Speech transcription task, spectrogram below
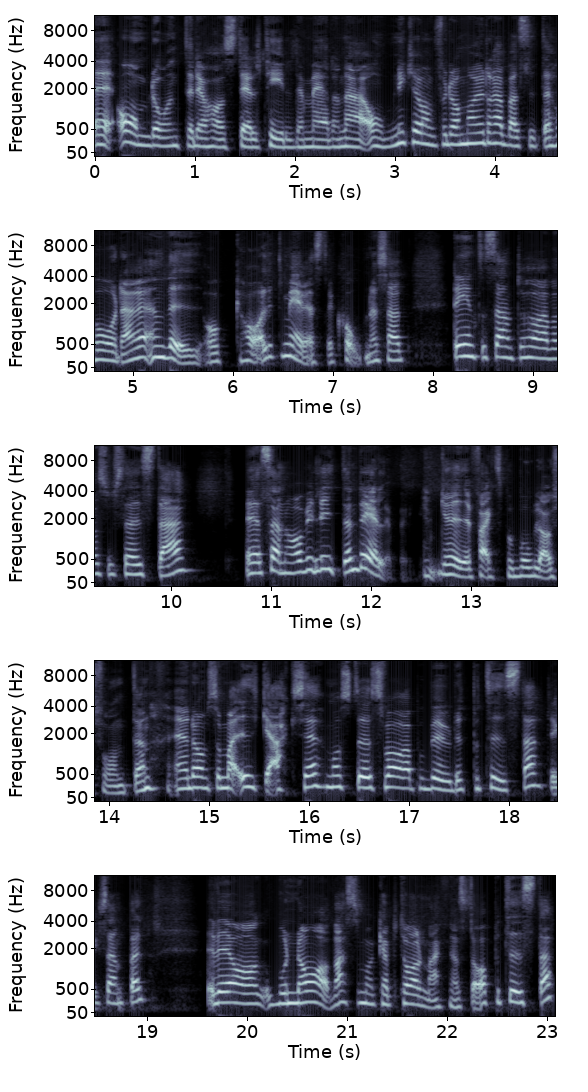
Eh, om då inte det har ställt till det med den här omikron, för de har ju drabbats lite hårdare än vi och har lite mer restriktioner. Så att det är intressant att höra vad som sägs där. Eh, sen har vi en liten del grejer faktiskt på bolagsfronten. Eh, de som har ICA-aktier måste svara på budet på tisdag till exempel. Vi har Bonava som har kapitalmarknadsdag på tisdag.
